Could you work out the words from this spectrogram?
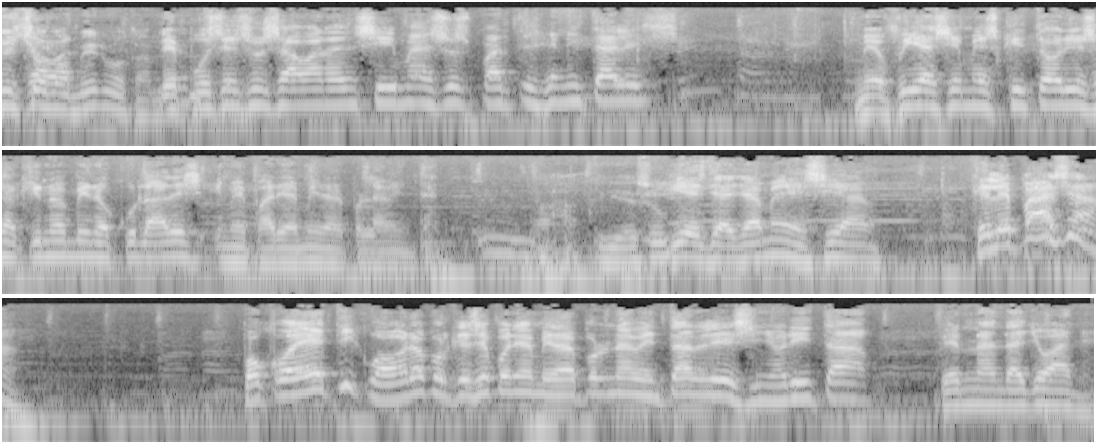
dicho lo sábana, mismo también. le puse su sábana encima de sus partes genitales. Me fui hacia mi escritorio, saqué unos binoculares y me paré a mirar por la ventana. Ajá, ¿Y eso? Y desde allá me decían, ¿qué le pasa? Poco ético. Ahora, ¿por qué se pone a mirar por una ventana? Le dice, señorita Fernanda Joana.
